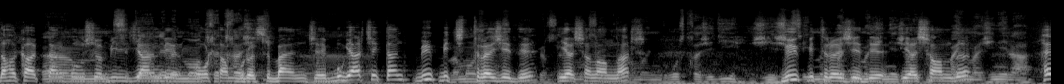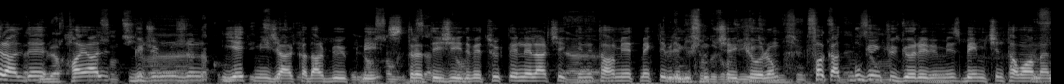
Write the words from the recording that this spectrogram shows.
Daha kalpten Um, konuşabileceğim bir ortam burası bence. Bu gerçekten büyük bir trajedi yaşananlar. Büyük bir trajedi yaşandı. Herhalde hayal gücümüzün euh, communauté yetmeyeceği kadar büyük bir stratejiydi ve Türklerin neler çektiğini Ee, tahmin etmekte bile güçlük çekiyorum. Fakat bugünkü görevimiz benim için Le tamamen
